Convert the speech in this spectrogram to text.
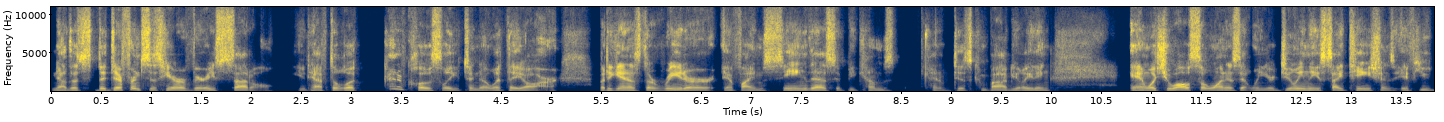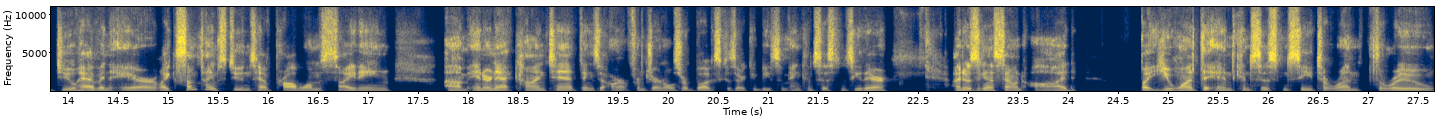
Now, this, the differences here are very subtle. You'd have to look kind of closely to know what they are. But again, as the reader, if I'm seeing this, it becomes kind of discombobulating. And what you also want is that when you're doing these citations, if you do have an error, like sometimes students have problems citing um, internet content, things that aren't from journals or books, because there can be some inconsistency there. I know this is going to sound odd, but you want the inconsistency to run through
